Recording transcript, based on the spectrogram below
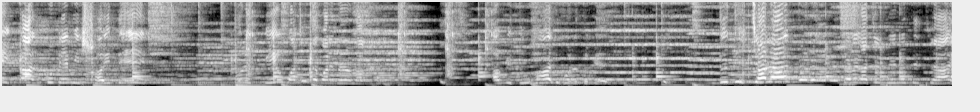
এই কানকুটে বিষয়তে তোরে কেউ বাঁচাতে পারবে না লক্ষণ আমি দু হাত ভরে তোকে দুটি চলা ধরে তোর কাছে বিনতি চাই।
